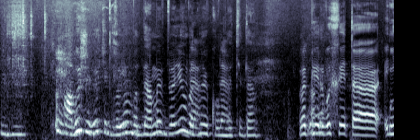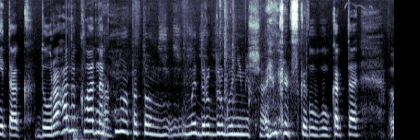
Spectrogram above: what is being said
А вы живете вдвоем в Да, мы вдвоем в Да, одной да. комнате, да. Во-первых, это не так дорого, накладно. А, Ну, а потом мы друг другу не мешаем, как сказать. М, Как-то э,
